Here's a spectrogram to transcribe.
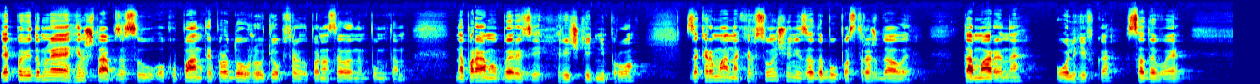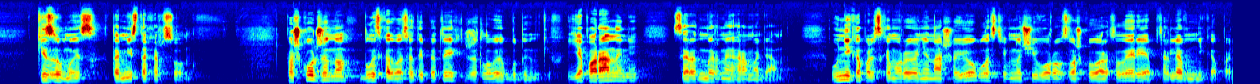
Як повідомляє Генштаб ЗСУ, окупанти продовжують обстріли по населеним пунктам на правому березі річки Дніпро. Зокрема, на Херсонщині за добу постраждали Тамарине, Ольгівка, Садове, Кізомис та місто Херсон. Пошкоджено близько 25 житлових будинків. Є поранені серед мирних громадян. У Нікопольському районі нашої області вночі ворог з важкої артилерії обстріляв Нікополь.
